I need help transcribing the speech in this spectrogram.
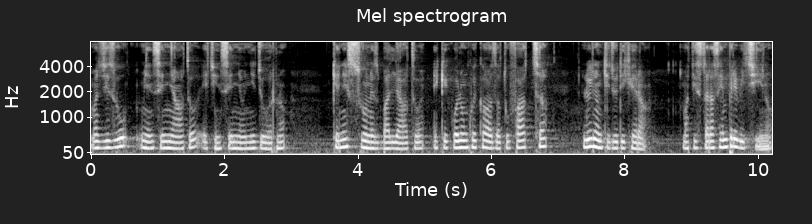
ma Gesù mi ha insegnato e ci insegna ogni giorno che nessuno è sbagliato e che qualunque cosa tu faccia, Lui non ti giudicherà, ma ti starà sempre vicino,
